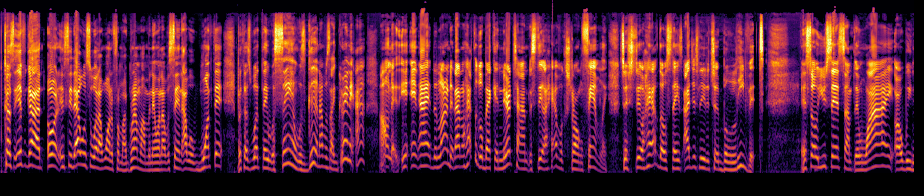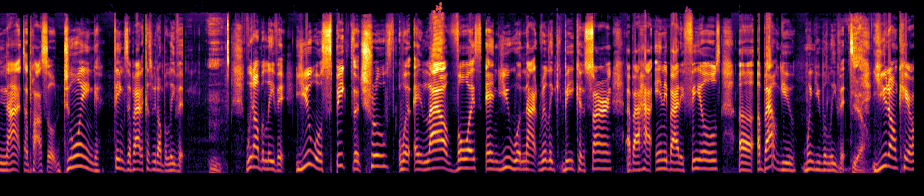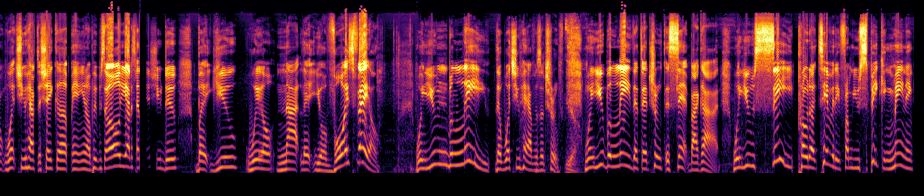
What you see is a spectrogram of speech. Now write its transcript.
Because if God ordered, and see, that was what I wanted from my grandmama. And then when I was saying I would want that, because what they were saying was good, I was like, Granny, I, I don't, know." and I had to learn that I don't have to go back in their time to still have a strong family, to still have those things. I just needed to believe it. And so you said something. Why are we not, Apostle, doing things about it? Because we don't believe it. We don't believe it. You will speak the truth with a loud voice, and you will not really be concerned about how anybody feels uh, about you when you believe it. Yeah. You don't care what you have to shake up, and you know people say, "Oh, you got to say yes, you do," but you will not let your voice fail when you believe that what you have is a truth Yeah. when you believe that that truth is sent by god when you see productivity from you speaking meaning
